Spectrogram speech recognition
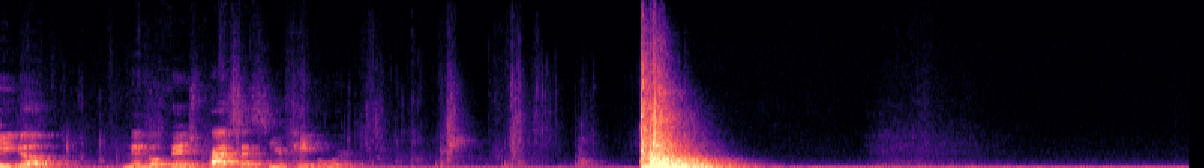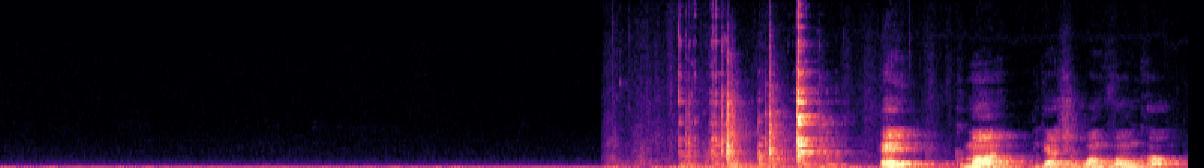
you go. You're gonna go finish processing your paperwork. Hey, come on. You got your one phone call.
